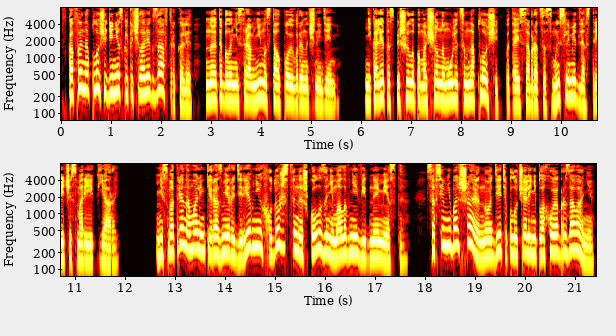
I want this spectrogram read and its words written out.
В кафе на площади несколько человек завтракали, но это было несравнимо с толпой в рыночный день. Николета спешила по мощенным улицам на площадь, пытаясь собраться с мыслями для встречи с Марией Кьярой. Несмотря на маленькие размеры деревни, художественная школа занимала в ней видное место. Совсем небольшая, но дети получали неплохое образование.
